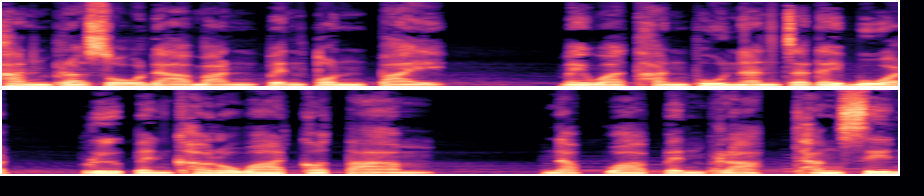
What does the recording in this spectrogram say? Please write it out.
ขั้นพระโสดาบันเป็นต้นไป ไม่ว่าท่านผู้นั้นจะได้บวชหรือเป็นคารวาสก็ตาม นับว่าเป็นพระทั้งสิ้น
